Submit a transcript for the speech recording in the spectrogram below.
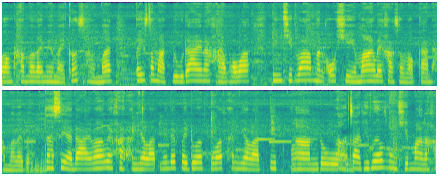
ลองทำอะไรใหม่ ๆ ก็สามารถ ไปสมัครดูได้นะคะ เพราะว่ามินคิดว่ามันโอเคมากเลยค่ะสำหรับการทำอะไรแบบนี้ แต่เสียดายมากเลยค่ะธัญรัตน์ไม่ได้ไปด้วย เพราะว่าธัญรัตน์ติดงานดูหลังจากที่เพื่อนส่งคลิปมานะคะ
